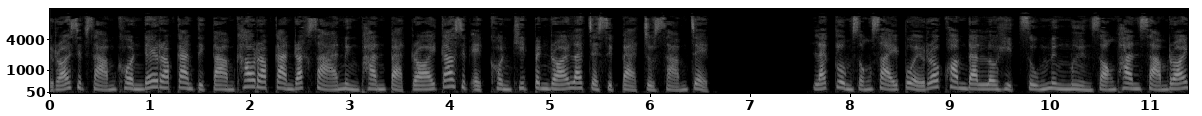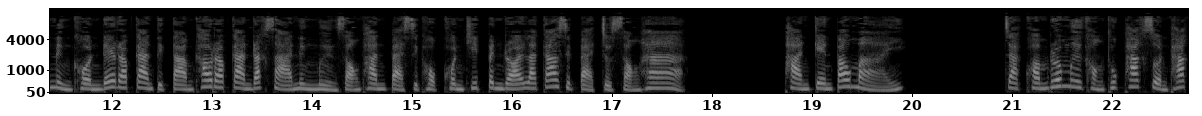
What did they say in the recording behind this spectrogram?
2,413 คนได้รับการติดตามเข้ารับการรักษา 1,891 คนคิดเป็นร้อยละ 78.37 และกลุ่มสงสัยป่วยโรคความดันโลหิตสูง 12,301 คนได้รับการติดตามเข้ารับการรักษา 12,086 คนคิดเป็นร้อยละ 98.25 ผ่านเกณฑ์เป้าหมาย จากความร่วมมือของทุกภาคส่วนภาค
